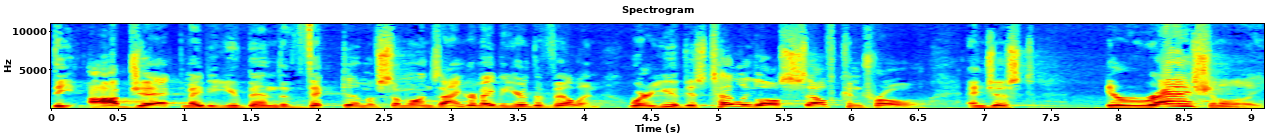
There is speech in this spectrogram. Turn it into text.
the object. Maybe you've been the victim of someone's anger. Maybe you're the villain, where you have just totally lost self control and just irrationally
